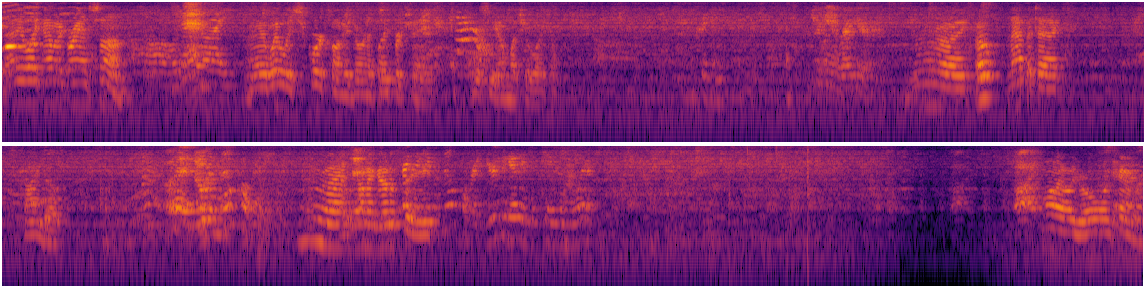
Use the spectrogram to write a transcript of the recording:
How do you like having a grandson? Oh, it's nice. Eh, wait till he squirts on you during the diaper change. We'll see how much you like him. Your hand right here. Alright. Oh, nap attack. Kind of. Go ahead, do Gave it. him milk already. Alright, I'm gonna go to It's like they feed. gave him milk already. Years ago, they just gave him water. Smile, you're all on camera.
